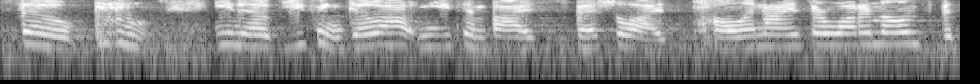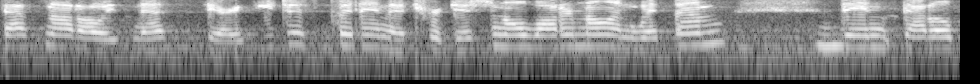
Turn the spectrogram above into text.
So, you know, you can go out and you can buy specialized pollinizer watermelons, but that's not always necessary. If you just put in a traditional watermelon with them, mm-hmm. then that'll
